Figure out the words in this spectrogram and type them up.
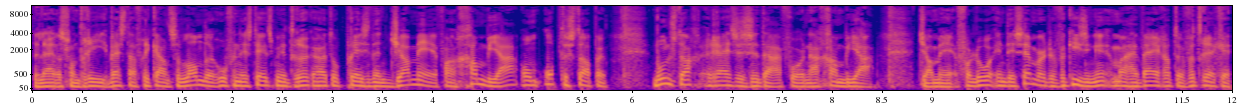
De leiders van drie West-Afrikaanse landen oefenen steeds meer druk uit op president Jammeh van Gambia om op te stappen. Woensdag reizen ze daarvoor naar Gambia. Jammeh verloor in december de verkiezingen, maar hij weigert te vertrekken.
